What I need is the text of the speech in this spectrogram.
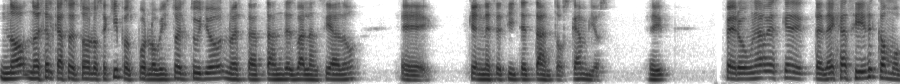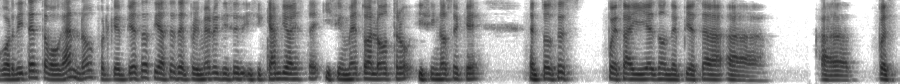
no, no es el caso de todos los equipos. Por lo visto, el tuyo no está tan desbalanceado eh, que necesite tantos cambios. Pero una vez que te dejas ir como gordita en tobogán, ¿no? Porque empiezas y haces el primero y dices, ¿y si cambio a este? ¿Y si meto al otro? ¿Y si no sé qué? Entonces, pues ahí es donde empieza a, a pues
